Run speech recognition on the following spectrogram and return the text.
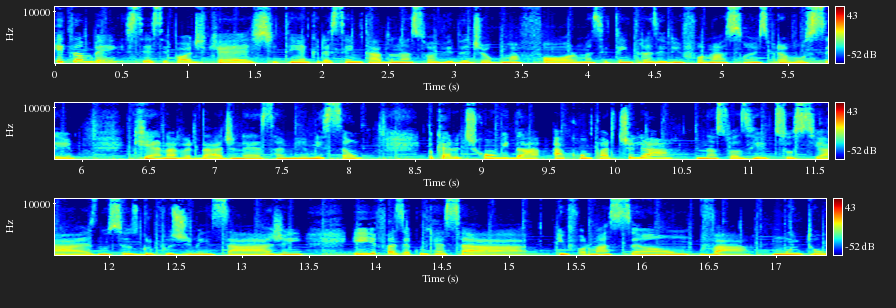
E também, se esse podcast tem acrescentado na sua vida de alguma forma, se tem trazido informações para você, que é na verdade né, essa minha missão, eu quero te convidar a compartilhar nas suas redes sociais, nos seus grupos de mensagem e fazer com que essa informação vá muito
